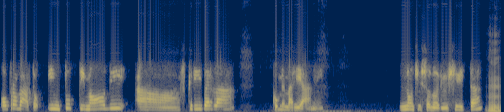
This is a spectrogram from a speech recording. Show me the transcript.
Ho provato in tutti i modi a scriverla come Mariani. Non ci sono riuscita. Mm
